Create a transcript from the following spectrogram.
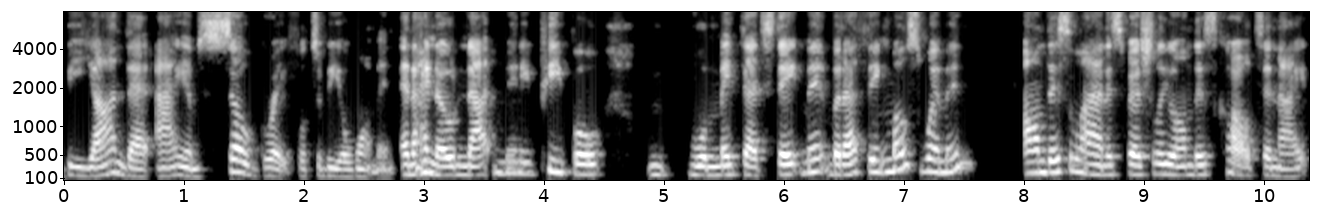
beyond that, I am so grateful to be a woman. And I know not many people will make that statement, but I think most women on this line, especially on this call tonight,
